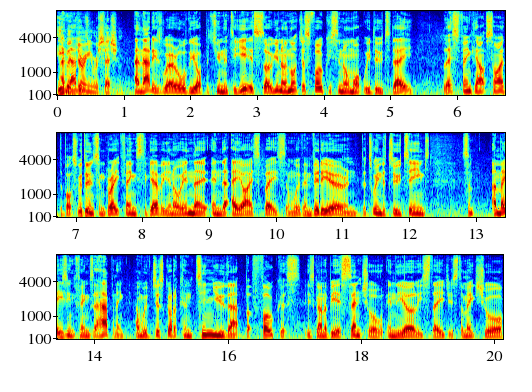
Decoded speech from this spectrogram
Even during is- a recession. And that is where all the opportunity is. So, you know, not just focusing on what we do today, let's think outside the box. We're doing some great things together, you know, in the in the AI space and with NVIDIA and between the two teams. Some amazing things are happening, and we've just got to continue that. But focus is going to be essential in the early stages to make sure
